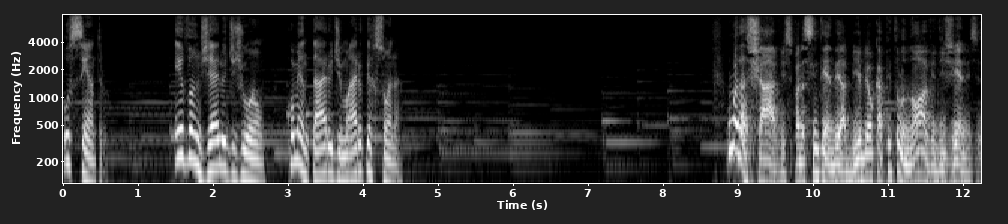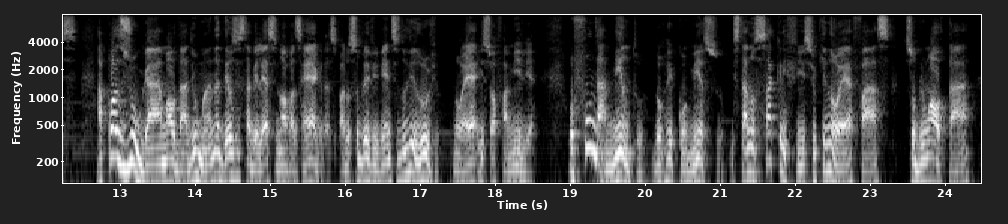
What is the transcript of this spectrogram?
o centro. Evangelho de João, comentário de Mário Persona. Uma das chaves para se entender a Bíblia é o capítulo 9 de Gênesis. Após julgar a maldade humana, Deus estabelece novas regras para os sobreviventes do dilúvio, Noé e sua família. O fundamento do recomeço está no sacrifício que Noé faz sobre um altar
